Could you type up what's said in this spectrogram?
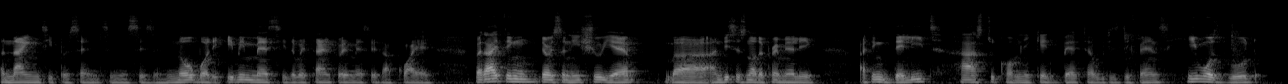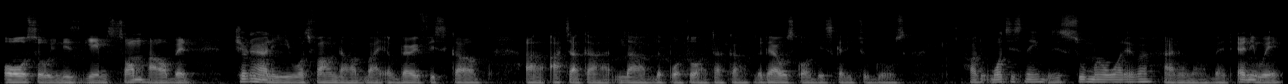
a 90% in the season. Nobody, even Messi, there were times where Messi is acquired. But I think there is an issue here, uh, and this is not the Premier League. I think De Ligt has to communicate better with his defense. He was good also in this game somehow, but generally he was found out by a very physical uh, attacker, uh, the Porto attacker. The guy was scored basically two goals. How what's his name? Is it Suma or whatever? I don't know. But anyway,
